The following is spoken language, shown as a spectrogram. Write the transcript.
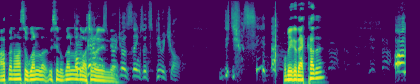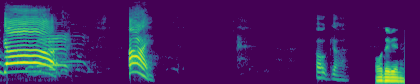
ආත්මයන් වහන්සේ උගන්වන විසින් උගන්වන ලද වචන වලින් that? ඔබ ඒක දැක්කද Oh God! I. Oh God. ඕ දෙවියනි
